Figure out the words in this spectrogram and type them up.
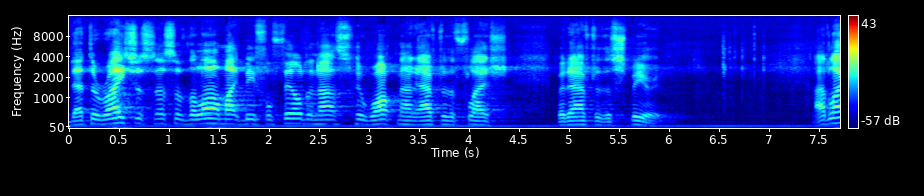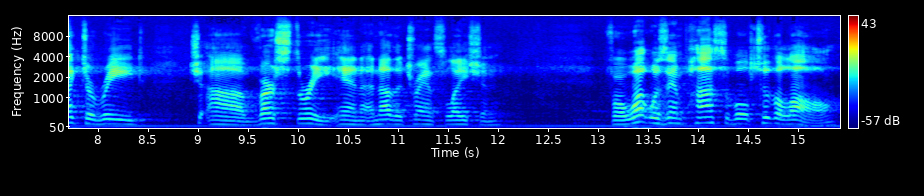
that the righteousness of the law might be fulfilled in us who walk not after the flesh, but after the Spirit. I'd like to read uh, verse 3 in another translation. For what was impossible to the law,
